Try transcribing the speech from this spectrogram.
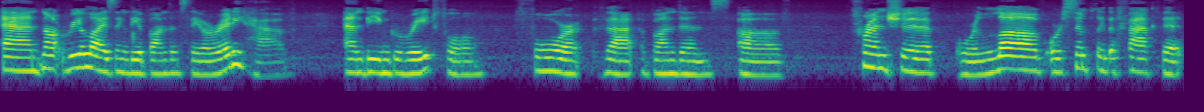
and not realizing the abundance they already have and being grateful for that abundance of friendship or love or simply the fact that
